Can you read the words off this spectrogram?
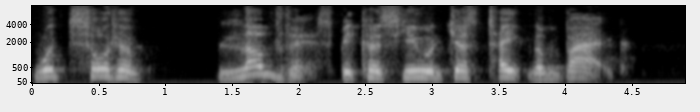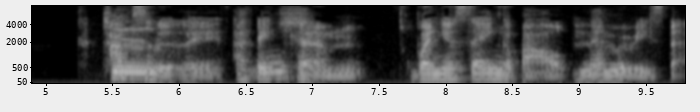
would sort of love this because you would just take them back. Absolutely. I think um, when you're saying about memories there,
